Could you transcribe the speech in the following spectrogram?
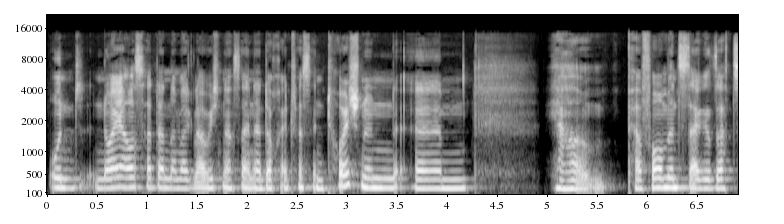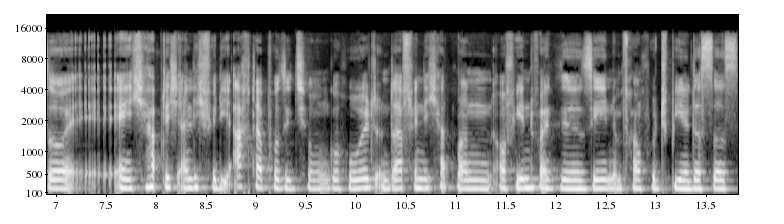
Und Neuhaus hat dann aber, glaube ich, nach seiner doch etwas enttäuschenden ähm, ja, Performance da gesagt, so, ich habe dich eigentlich für die Achterposition geholt. Und da finde ich, hat man auf jeden Fall gesehen im Frankfurt-Spiel, dass das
